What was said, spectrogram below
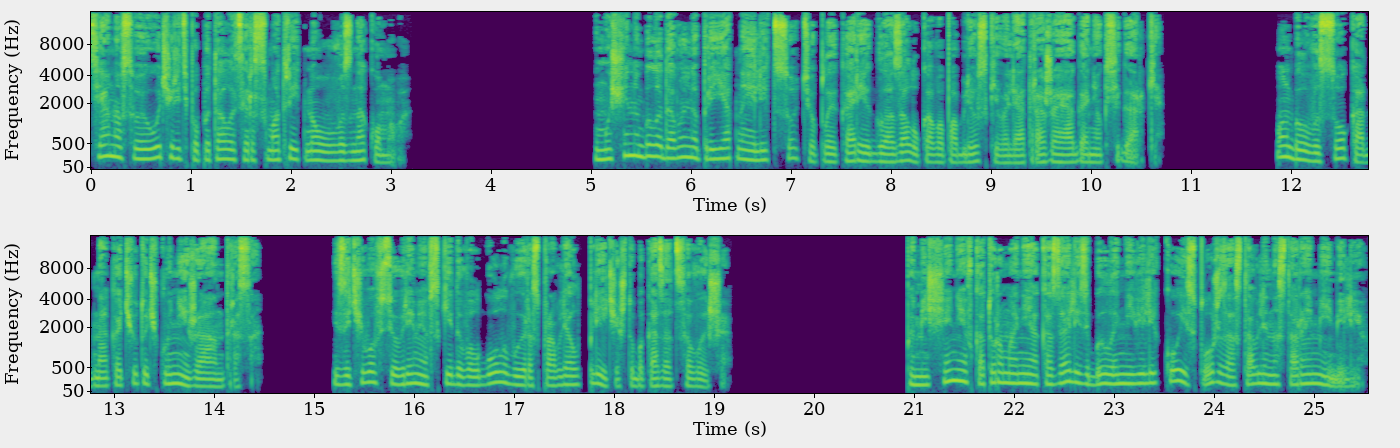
Тиана, в свою очередь, попыталась рассмотреть нового знакомого. У мужчины было довольно приятное лицо, теплые карие глаза лукаво поблескивали, отражая огонек сигарки. Он был высок, однако чуточку ниже антраса, из-за чего все время вскидывал голову и расправлял плечи, чтобы казаться выше. Помещение, в котором они оказались, было невелико и сплошь заставлено старой мебелью,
